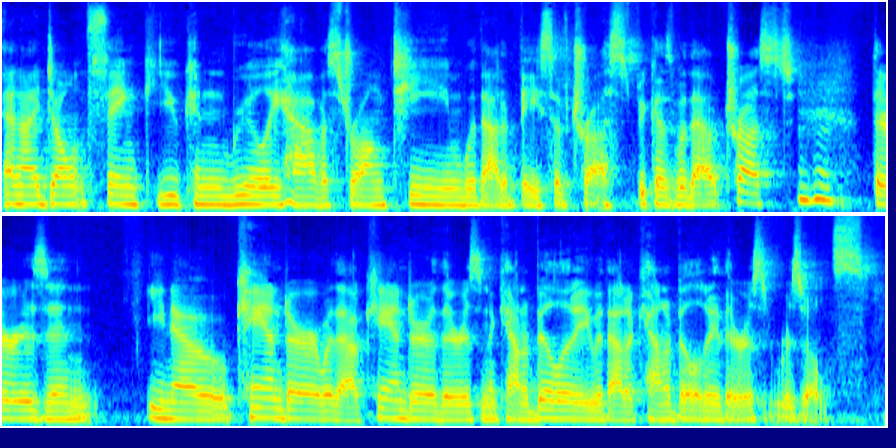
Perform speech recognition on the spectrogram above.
And I don't think you can really have a strong team without a base of trust because without trust, mm-hmm. there isn't, you know, candor. Without candor, there isn't accountability. Without accountability, there isn't results.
